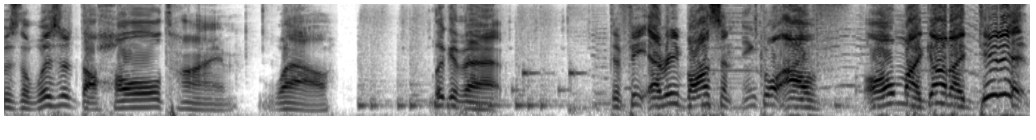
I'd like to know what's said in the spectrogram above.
Was the wizard the whole time. Wow. Look at that. Defeat every boss in Inkwell Isle. Oh my god, I did it!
